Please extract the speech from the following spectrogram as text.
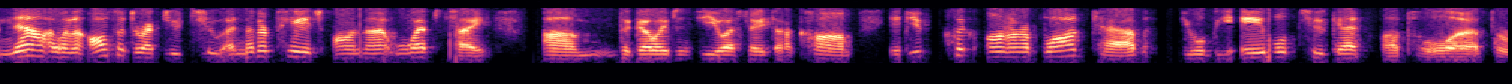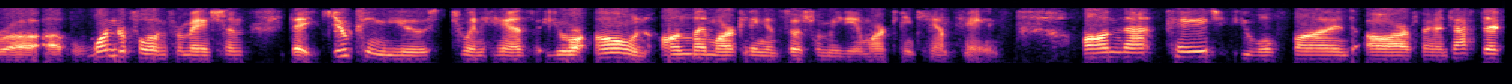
Now, I want to also direct you to another page on that website, um, thegoagencyusa.com. If you click on our blog tab, you will be able to get a plethora of wonderful information that you can use to enhance your own online marketing and social media marketing campaigns. On that page, you will find our fantastic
